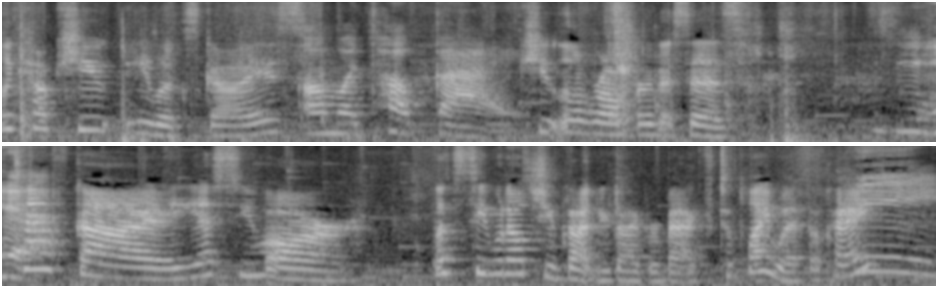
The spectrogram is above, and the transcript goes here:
Look how cute he looks, guys. I'm a tough guy. Cute little romper that says, Yeah. Tough guy, yes you are. Let's see what else you've got in your diaper bag to play with, okay?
